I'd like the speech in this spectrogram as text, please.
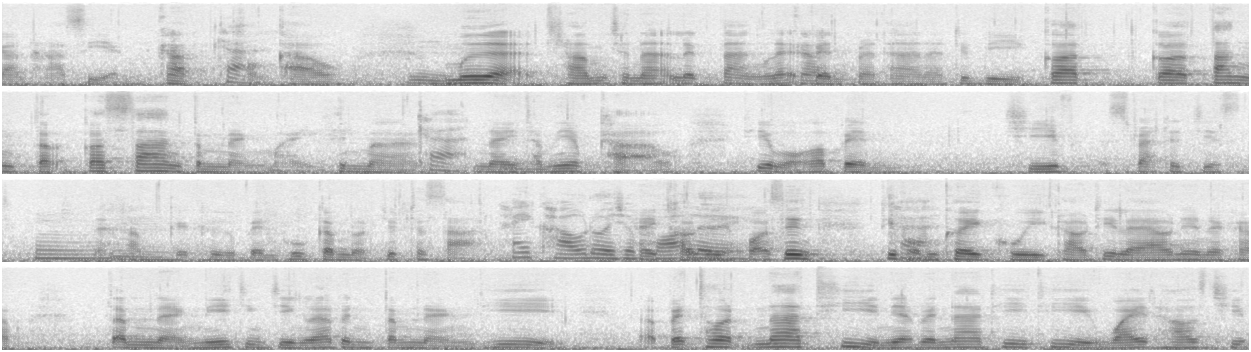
การหาเสียงครับ ค่ะ ของเขา อืมเมื่อทรัมป์ชนะเลือกตั้งและครับเป็นประธานาธิบดีก็ก็ตั้งก็สร้างตำแหน่งใหม่ขึ้นมาค่ะ ในทำเนียบขาวที่บอกว่าเป็น chief strategist นะครับก็คือเป็นผู้กำหนดยุทธศาสตร์ ให้เขาโดยเฉให้พาะเขาเลโดยย เฉพาะซึ่งที่ค่ะ ผมเคยคุยคราวที่แล้วเนี่ยนะครับ ตำแหน่งนี้จริง ๆ แล้วเป็นตำแหน่งที่เอ่อเป็นโทษหน้าที่เนี่ยเป็นหน้าที่ที่ White House Chief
